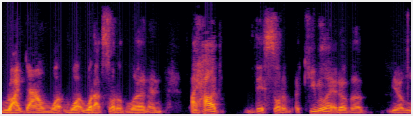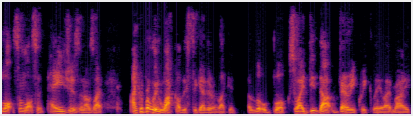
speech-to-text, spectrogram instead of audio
write down what, what, what I've sort of learned. And I had this sort of accumulated over you know lots and lots of pages and i was like i could probably whack all this together in like a, a little book. So i did that very quickly. Like my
